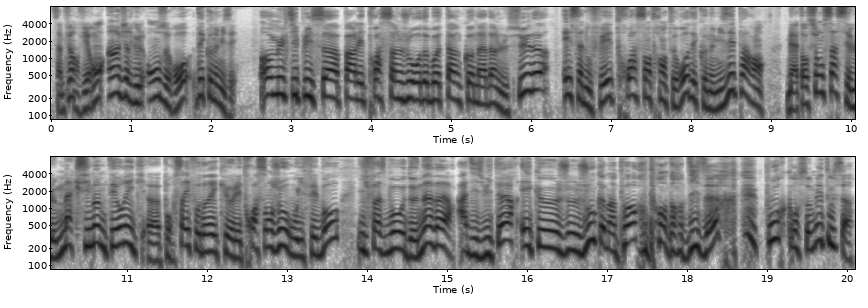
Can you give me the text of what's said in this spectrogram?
ça me fait environ 1,11 euros d'économiser. On multiplie ça par les 300 jours de beau temps qu'on a dans le sud, et ça nous fait 330 euros d'économiser par an. Mais attention, ça c'est le maximum théorique. Euh, pour ça, il faudrait que les 300 jours où il fait beau, il fasse beau de 9h à 18h et que je joue comme un porc pendant 10 heures pour consommer tout ça.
